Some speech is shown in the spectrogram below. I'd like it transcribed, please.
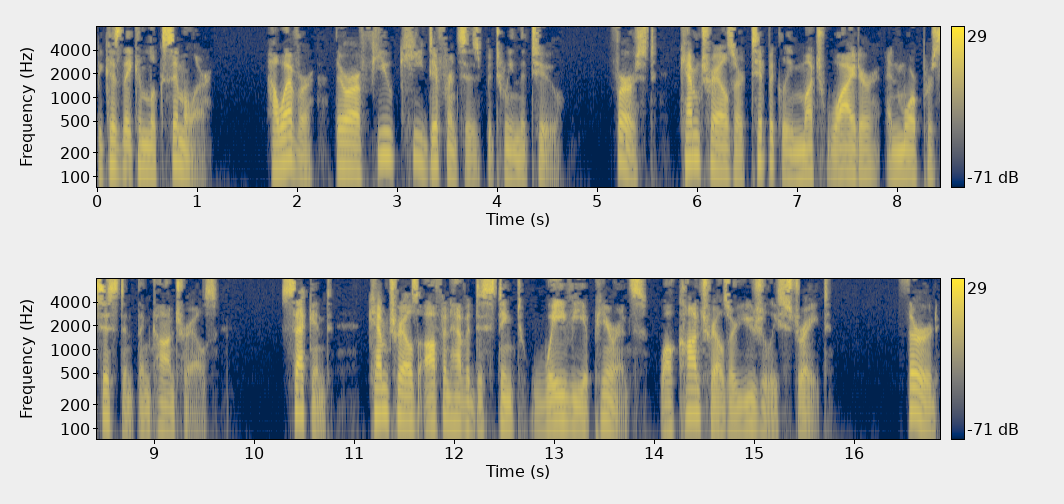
because they can look similar. However, there are a few key differences between the two. First, chemtrails are typically much wider and more persistent than contrails. Second, chemtrails often have a distinct wavy appearance, while contrails are usually straight. Third,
